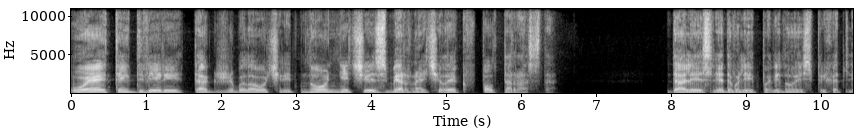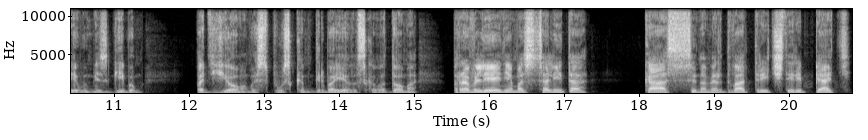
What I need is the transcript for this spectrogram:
У этой двери также была очередь, но не чрезмерная, человек в полтораста. Далее следовали, повинуясь прихотливым изгибам, подъемом и спуском Грибоедовского дома, правление Массолита, кассы номер 2, 3, 4, 5,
